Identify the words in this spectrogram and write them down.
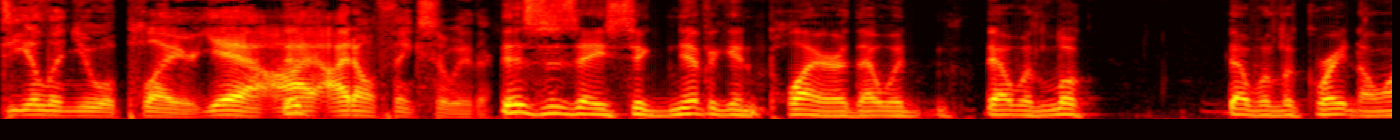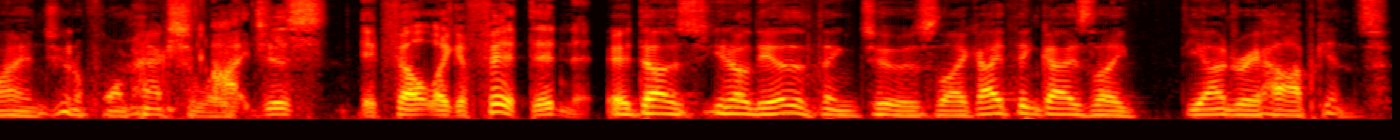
dealing you a player. Yeah, this, I, I don't think so either. This is a significant player that would that would look that would look great in a Lions uniform. Actually, I just it felt like a fit, didn't it? It does. You know, the other thing too is like I think guys like DeAndre Hopkins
